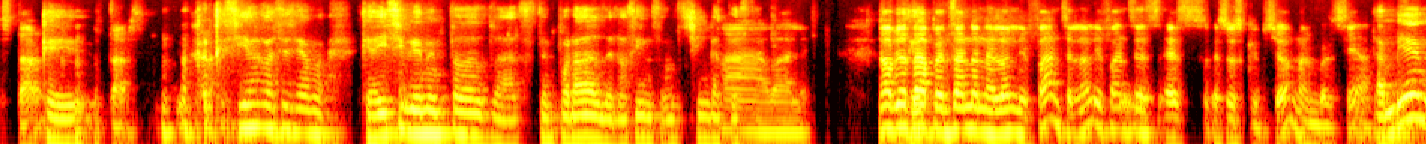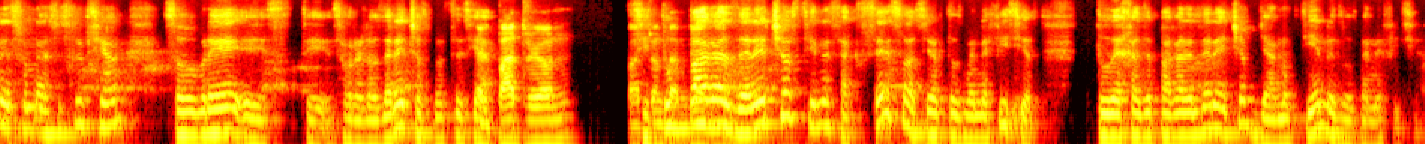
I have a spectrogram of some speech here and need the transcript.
Star. Que, Stars. Creo que sí, algo así se llama. Que ahí sí vienen todas las temporadas de Los Simpsons. Chingate. Ah, vale. No, yo estaba pensando en el OnlyFans. El OnlyFans es, es, es suscripción, membresía. También es una suscripción sobre, este, sobre los derechos. Pues decía, el Patreon. Si tú pagas derechos, tienes acceso a ciertos beneficios. Tú dejas de pagar el derecho, ya no tienes los beneficios.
